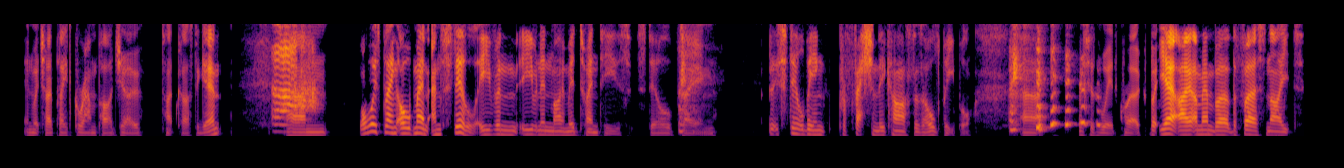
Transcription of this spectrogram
in which I played Grandpa Joe, typecast again. Ah, Um, always playing old men, and still, even even in my mid twenties, still playing, but it's still being professionally cast as old people, uh, which is a weird quirk. But yeah, I, I remember the first night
